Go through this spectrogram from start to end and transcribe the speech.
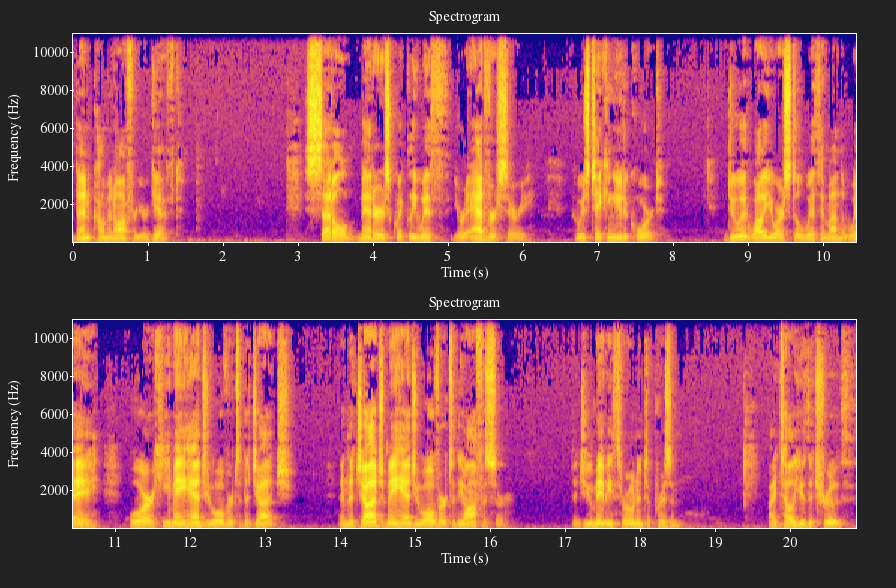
Then come and offer your gift. Settle matters quickly with your adversary who is taking you to court. Do it while you are still with him on the way or he may hand you over to the judge, and the judge may hand you over to the officer, and you may be thrown into prison. I tell you the truth,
